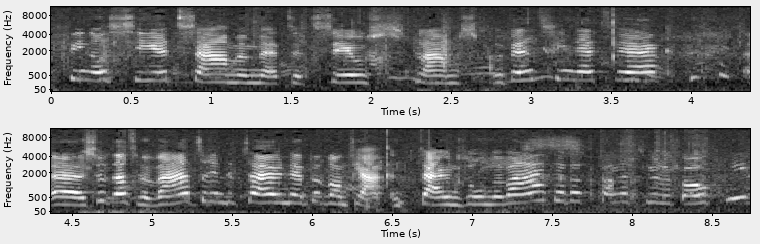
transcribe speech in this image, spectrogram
gefinancierd samen met het Zeeuws-Vlaams Preventienetwerk, uh, zodat we water in de tuin hebben. Want ja, een tuin zonder water, dat kan natuurlijk ook niet.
